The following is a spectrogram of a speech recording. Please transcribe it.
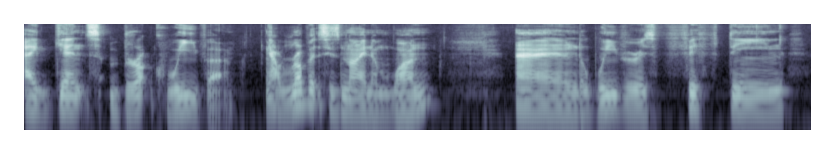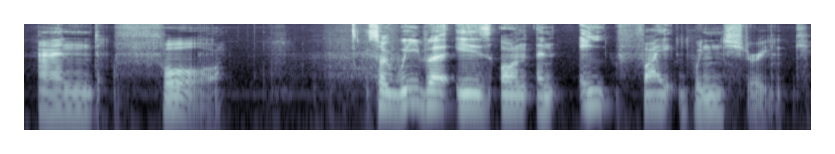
against Brock Weaver. Now Roberts is nine and one and Weaver is 15 and 4. So Weaver is on an 8 fight win streak.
